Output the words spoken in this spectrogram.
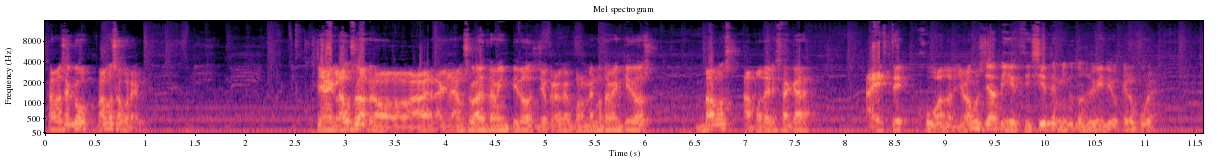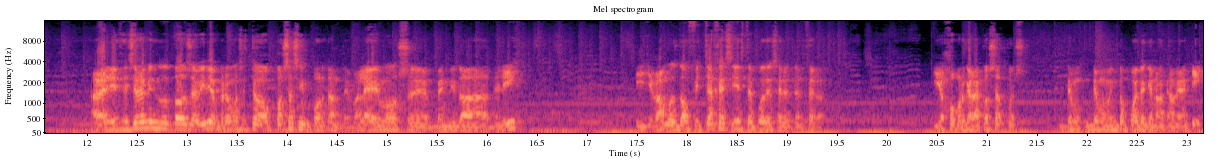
Samaseku, vamos a por él. Tiene cláusula, pero a ver, la cláusula es de 22. Yo creo que por menos de 22 vamos a poder sacar a este jugador. Llevamos ya 17 minutos de vídeo, qué locura. A ver, 17 minutos de vídeo, pero hemos hecho cosas importantes, ¿vale? Hemos eh, vendido a The y llevamos dos fichajes y este puede ser el tercero. Y ojo porque la cosa, pues, de, momento puede que no acabe aquí.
